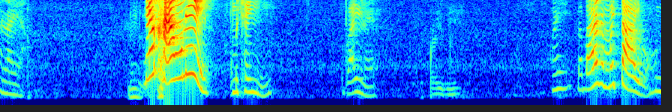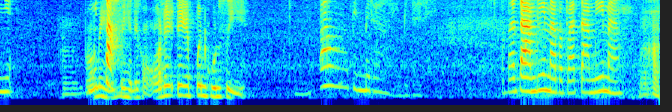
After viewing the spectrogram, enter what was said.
อะไรอะนี่เนี่ยเขานี่ไม่ใช่หนูป้าอยู่ไหนไปดีเฮ้ยป้าป้ายังไม่ตายเหรออย่างเงี้ยเออเพราะไม่เห็นไม่เห็นได้ของ อ๋อ ได้ได้แอปเปิลคูณสี่อ้าวเป็นไม่ได้เป็นไม่ได้ป้าป้าตามนี่มาป้าป้าตามนี่มามาค่ะ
